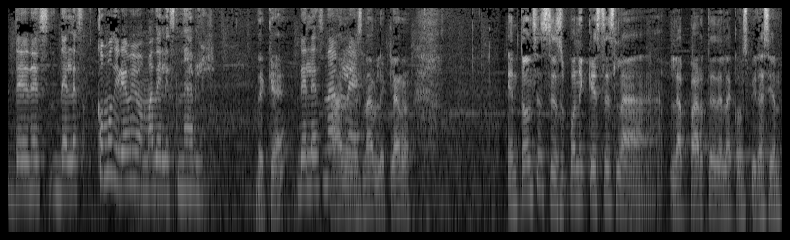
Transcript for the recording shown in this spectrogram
de des- del es- ¿Cómo diría mi mamá? Del esnable. ¿De qué? Del Ah, esnable. del esnable, claro. Entonces se supone que esta es la, la parte de la conspiración.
